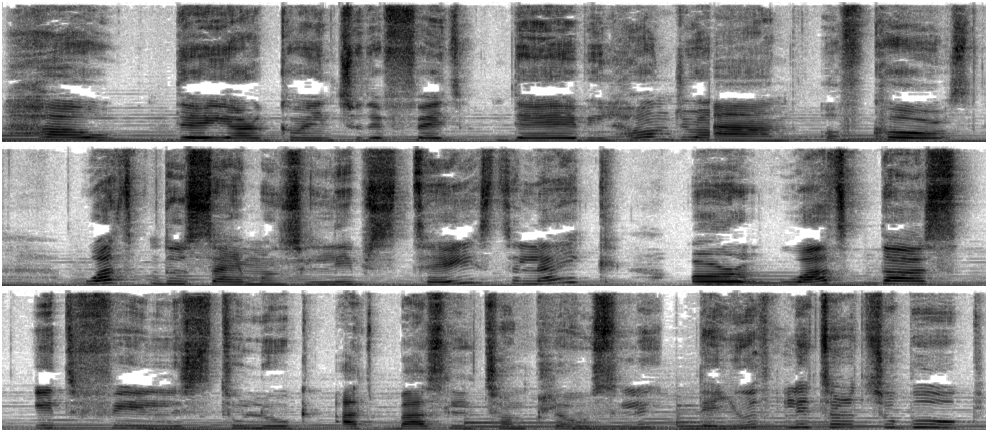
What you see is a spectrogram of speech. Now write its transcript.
how they are going to defeat the evil Humdrum, and of course, what do Simon's lips taste like? Or what does it feels to look at Basilton closely? The youth literature book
